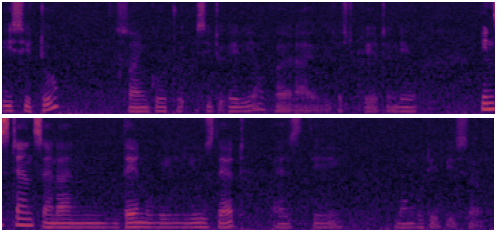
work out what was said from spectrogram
EC2 so I'm go to EC2 area where I will just create a new instance and then we'll use that as the MongoDB server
